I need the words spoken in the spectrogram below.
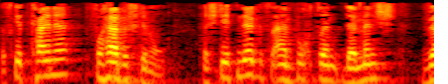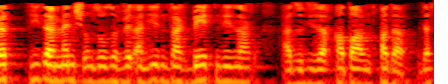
Es gibt keine Vorherbestimmung. Es steht nirgends in einem Buch drin, der Mensch wird, dieser Mensch und so, so wird an diesem Tag beten, diesen Tag, also dieser Qadar und Qadar. Das,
